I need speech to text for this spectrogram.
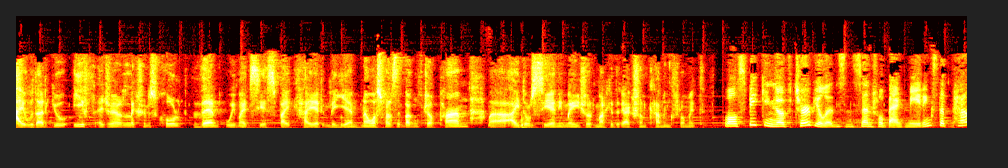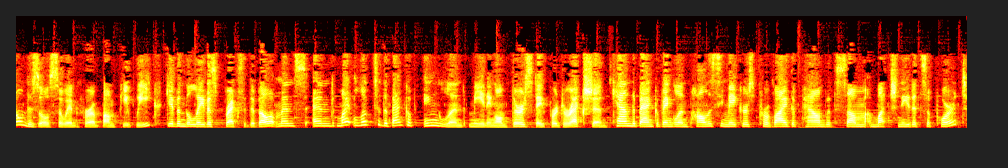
I would argue if a general election is called, then we might see a spike higher in the yen. Now, as far as the Bank of Japan, uh, I don't see any major market reaction coming from it. Well, speaking of turbulence in central bank meetings, the pound is also in for a bumpy week, given the latest Brexit developments, and might look to the Bank of England meeting on Thursday for direction. Can the Bank of England policymakers provide the pound with some much needed support?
